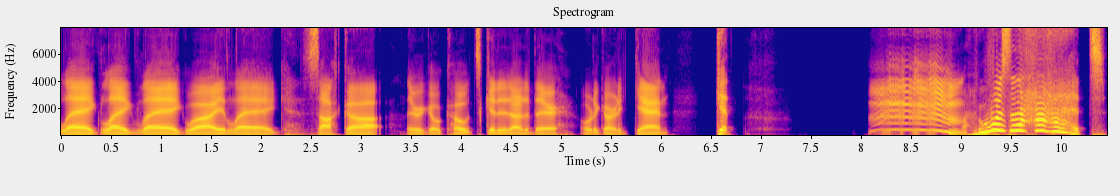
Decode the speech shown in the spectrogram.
Leg, leg, leg. Why leg? Saka. There we go. Coates, get it out of there. Odegaard again. Get. Mm, who was that?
